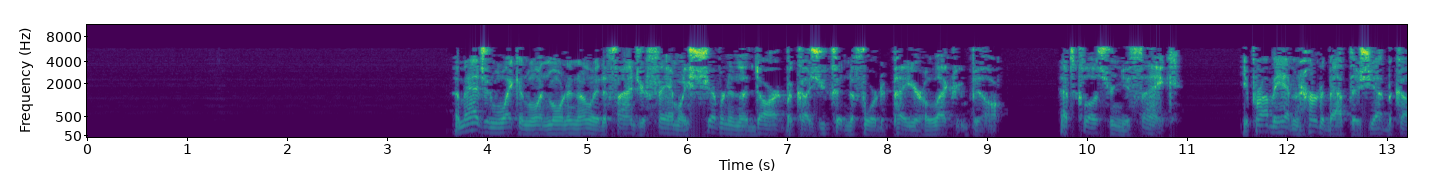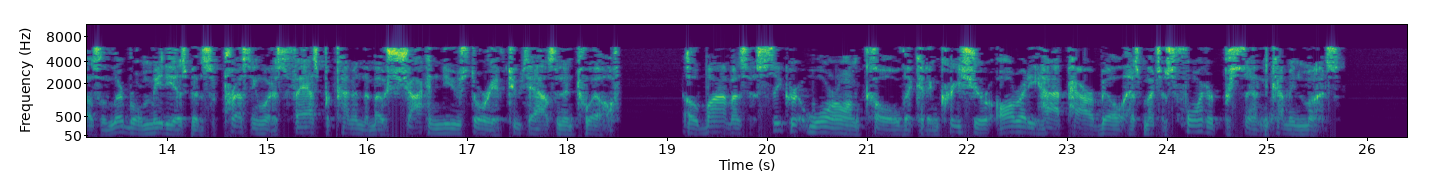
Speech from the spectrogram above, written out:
Imagine waking one morning only to find your family shivering in the dark because you couldn't afford to pay your electric bill. That's closer than you think. You probably haven't heard about this yet because the liberal media has been suppressing what is fast becoming the most shocking news story of 2012. Obama's secret war on coal that could increase your already high power bill as much as 400% in coming months.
